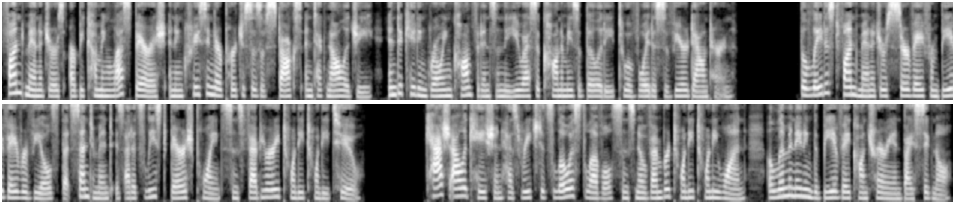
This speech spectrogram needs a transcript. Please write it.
Fund managers are becoming less bearish and increasing their purchases of stocks and technology, indicating growing confidence in the U.S. economy's ability to avoid a severe downturn. The latest fund managers survey from BofA reveals that sentiment is at its least bearish point since February 2022. Cash allocation has reached its lowest level since November 2021, eliminating the BofA contrarian buy signal.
